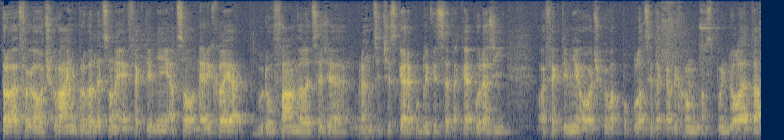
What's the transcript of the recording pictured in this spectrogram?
pro očkování provedli co nejefektivněji a co nejrychleji a doufám velice, že v rámci České republiky se také podaří efektivně oočkovat populaci, tak abychom aspoň do léta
